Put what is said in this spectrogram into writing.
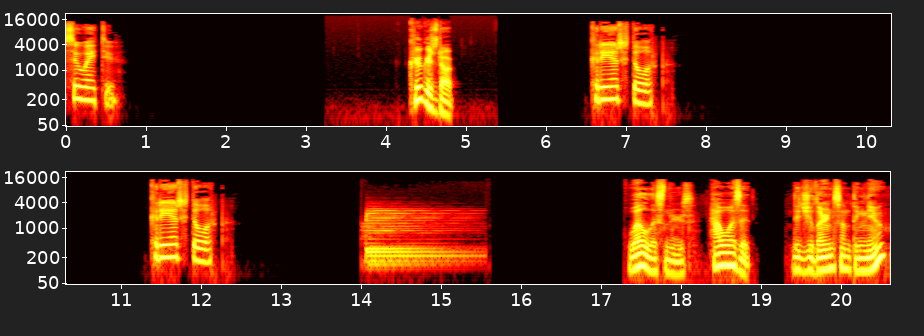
Soweto. Krugersdorp. Kreersdorp. Krugersdorp. Well, listeners, how was it? Did you learn something new?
